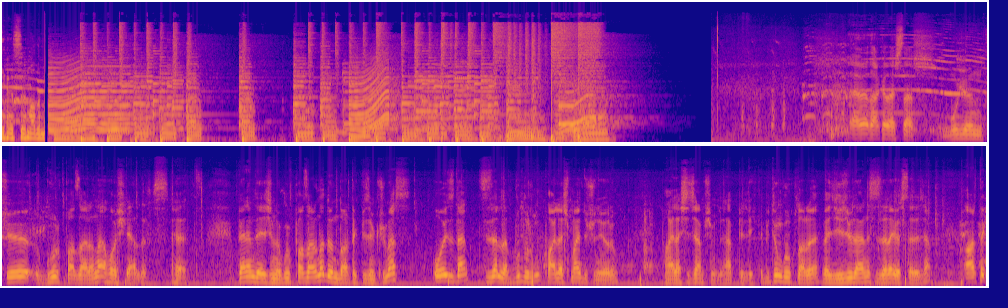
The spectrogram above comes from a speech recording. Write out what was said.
Niye ısırmadım? Evet arkadaşlar, bugünkü Gurk pazarına hoş geldiniz. Evet. Benim değişimde Gurk pazarına döndü artık bizim kümes. O yüzden sizlerle bu durumu paylaşmayı düşünüyorum. Paylaşacağım şimdi hep birlikte. Bütün gurkları ve civcivlerini sizlere göstereceğim. Artık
